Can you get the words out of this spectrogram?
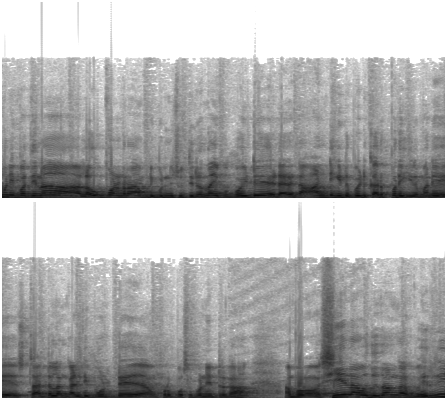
பண்ணி பார்த்தீங்கன்னா லவ் பண்ணுறான் அப்படி இப்படின்னு சுற்றிட்டு இருந்தால் இப்போ போயிட்டு டைரெக்டாக ஆண்டி கிட்ட போயிட்டு கற்பழிக்கிற மாதிரி ஸ்டட்டெல்லாம் கழட்டி போட்டு ப்ரொப்போஸ் பண்ணிட்டு அப்புறம் ஷீலாவது தாங்க very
